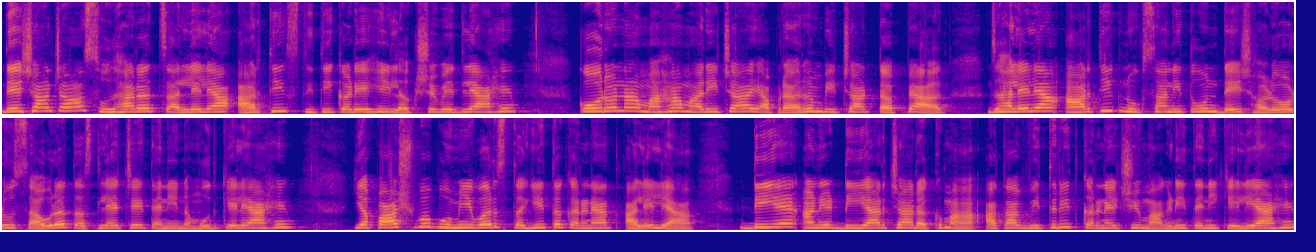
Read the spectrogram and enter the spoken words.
देशाच्या सुधारत चाललेल्या आर्थिक स्थितीकडेही लक्ष वेधले आहे. कोरोना महामारीच्या या प्रारंभीच्या टप्प्यात झालेल्या आर्थिक नुकसानीतून देश हळूहळू सावरत असल्याचे त्यांनी नमूद केले आहे. या पार्श्वभूमीवर स्थगित करण्यात आलेल्या डी ए आणि डी आरच्या रकमा आता वितरित करण्याची मागणी त्यांनी केली आहे.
